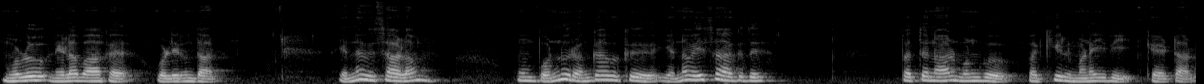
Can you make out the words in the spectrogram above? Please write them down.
முழு நிலவாக ஒளிர்ந்தாள். என்ன விசாலம் உன் பொண்ணு ரங்காவுக்கு என்ன வயசு ஆகுது? பத்து நாள் முன்பு வக்கீல் மனைவி கேட்டாள்.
